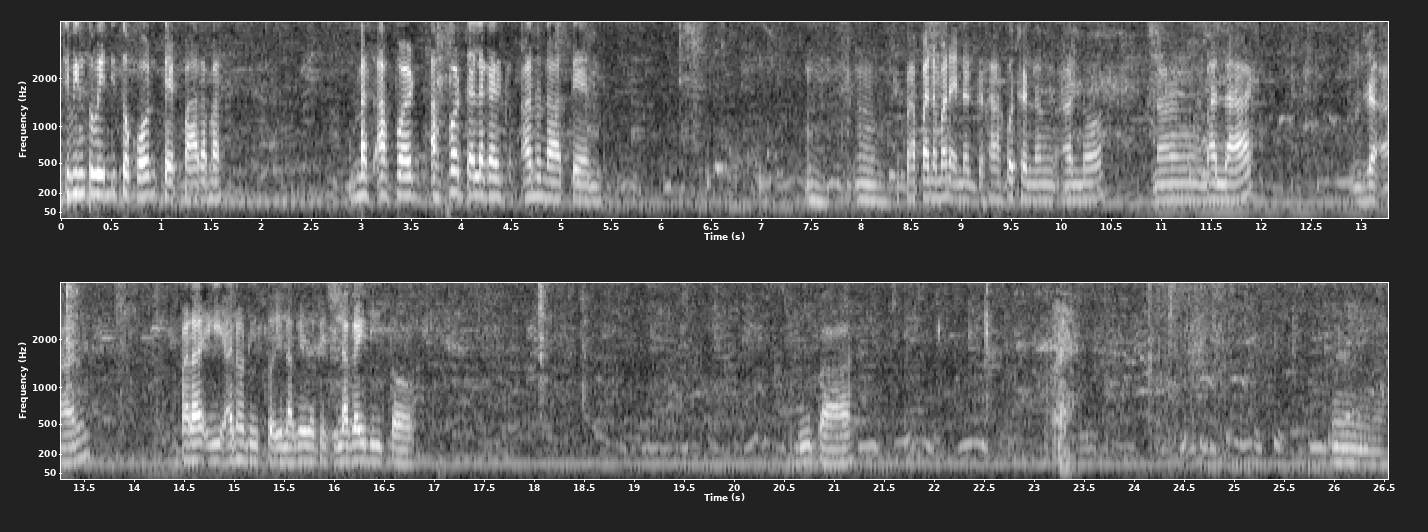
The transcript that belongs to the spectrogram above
simintuin dito konti para mas mas afford afford talaga ano natin. Mm, mm. Si Papa naman ay naghakot siya ng ano ng malas diyan para i ano dito ilagay natin ilagay dito. Di ba? Mm.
